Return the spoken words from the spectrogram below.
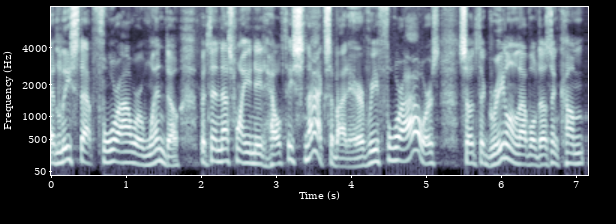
at least that four hour window. But then that's why you need healthy snacks about every four hours so that the ghrelin level doesn't come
